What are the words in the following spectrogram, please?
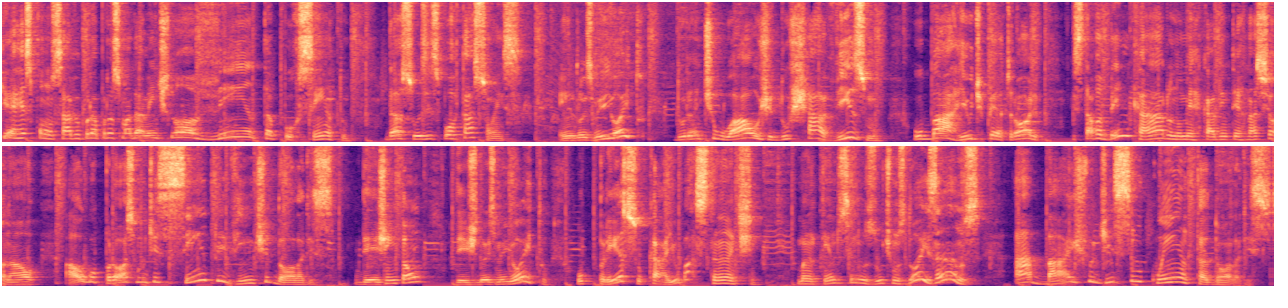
que é responsável por aproximadamente 90% das suas exportações. Em 2008, durante o auge do chavismo, o barril de petróleo estava bem caro no mercado internacional, algo próximo de 120 dólares. Desde então, desde 2008, o preço caiu bastante mantendo-se nos últimos dois anos abaixo de 50 dólares.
